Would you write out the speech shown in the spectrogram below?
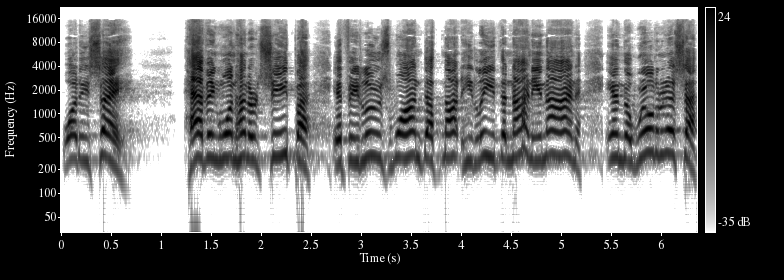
What did He say? Having 100 sheep, uh, if he lose one, doth not he leave the 99 in the wilderness uh,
